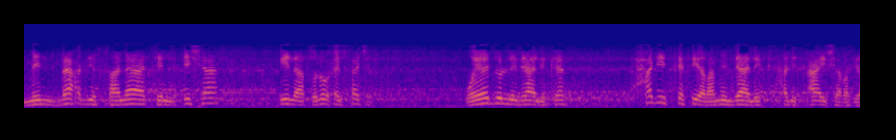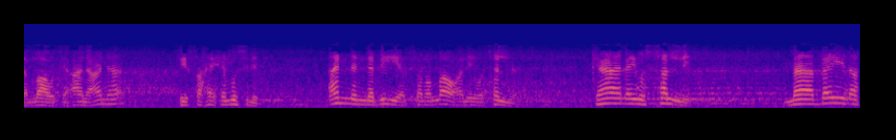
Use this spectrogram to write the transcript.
من بعد صلاة العشاء إلى طلوع الفجر. ويدل لذلك حديث كثيرة من ذلك حديث عائشة رضي الله تعالى عنها في صحيح مسلم. أن النبي صلى الله عليه وسلم كان يصلي ما بين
